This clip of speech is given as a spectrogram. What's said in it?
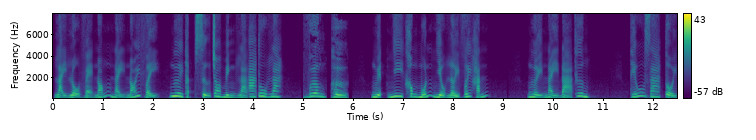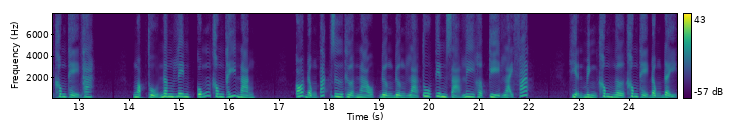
Lại lộ vẻ nóng này nói vậy, ngươi thật sự cho mình là A-tu-la. Vương, hừ, Nguyệt Nhi không muốn nhiều lời với hắn. Người này đả thương. Thiếu ra tội không thể tha. Ngọc thủ nâng lên cũng không thấy nàng. Có động tác dư thừa nào đường đường là tu tiên giả ly hợp kỳ lại phát. Hiện mình không ngờ không thể động đậy,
